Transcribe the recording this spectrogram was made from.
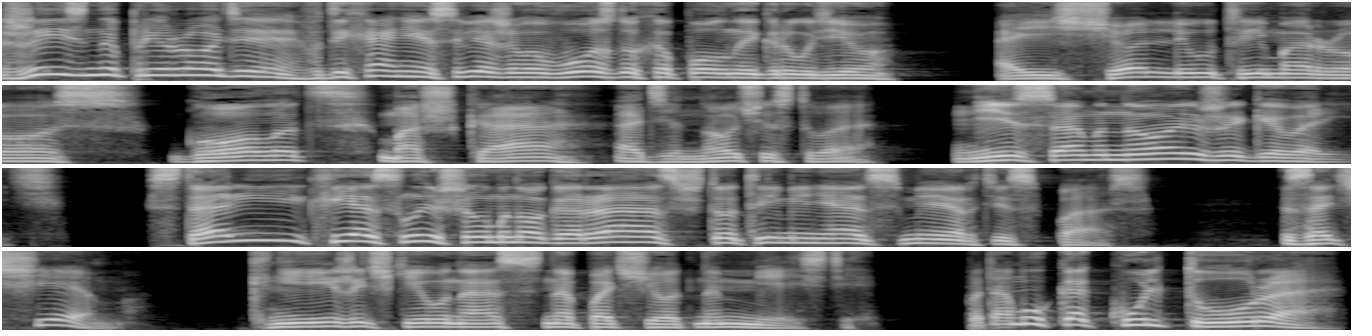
Жизнь на природе, вдыхание свежего воздуха полной грудью. А еще лютый мороз, голод, мошка, одиночество. Не со мной же говорить. Старик, я слышал много раз, что ты меня от смерти спас. Зачем? Книжечки у нас на почетном месте. Потому как культура,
